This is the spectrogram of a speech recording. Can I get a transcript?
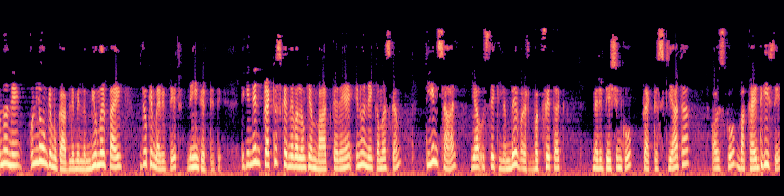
انہوں نے ان لوگوں کے مقابلے میں لمبی عمر پائی جو کہ میڈیٹیٹ نہیں کرتے تھے لیکن جن پریکٹس کرنے والوں کی ہم بات کر رہے ہیں انہوں نے کم از کم تین سال یا اس سے ایک لمبے وقفے تک میڈیٹیشن کو پریکٹس کیا تھا اور اس کو باقاعدگی سے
